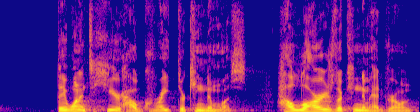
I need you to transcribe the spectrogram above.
They wanted to hear how great their kingdom was, how large their kingdom had grown.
